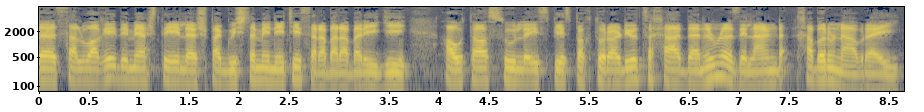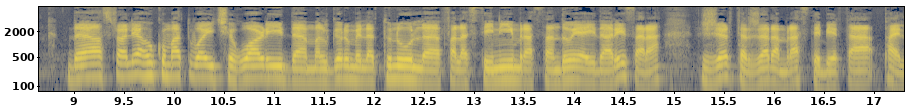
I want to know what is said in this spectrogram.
د سلواغې د میاشتې له شپږ ویشتمې نیټې سره برابریږي او تاسو له اس پي اس پښتو راډیو څخه د نن ورځې لنډ خبرونه اورئ. د استرالیا حکومت وایي چې غواړي د ملګرو ملتونو له فلسطیني مرستندویه ادارې سره ژر تر ژره مرستې بیرته پیل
